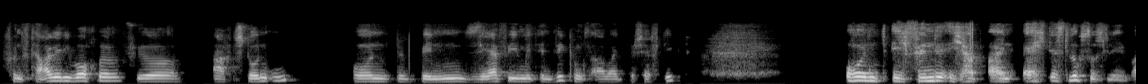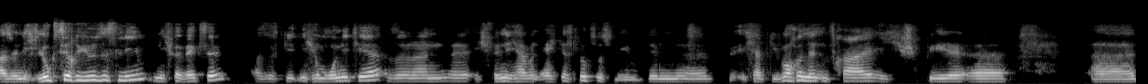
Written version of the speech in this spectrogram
fünf Tage die Woche für acht Stunden und bin sehr viel mit Entwicklungsarbeit beschäftigt. Und ich finde, ich habe ein echtes Luxusleben. Also nicht luxuriöses Leben, nicht verwechseln. Also es geht nicht um monetär, sondern äh, ich finde, ich habe ein echtes Luxusleben. Denn äh, ich habe die Wochenenden frei, ich spiele äh, äh,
